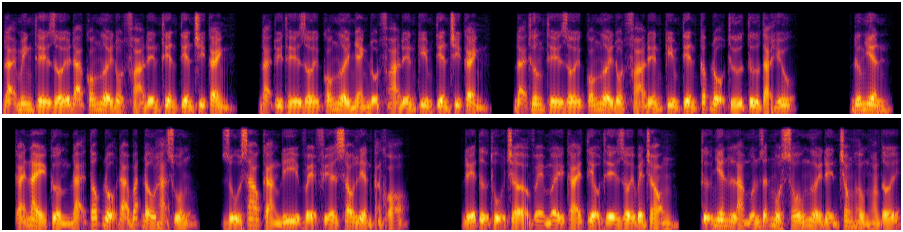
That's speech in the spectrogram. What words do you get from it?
đại minh thế giới đã có người đột phá đến thiên tiên tri cảnh, đại tùy thế giới có người nhanh đột phá đến kim tiên tri cảnh, đại thương thế giới có người đột phá đến kim tiên cấp độ thứ tư tả hữu. Đương nhiên, cái này cường đại tốc độ đã bắt đầu hạ xuống, dù sao càng đi về phía sau liền càng khó. Đế tử thụ trở về mấy cái tiểu thế giới bên trong, tự nhiên là muốn dẫn một số người đến trong hồng hoang tới.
